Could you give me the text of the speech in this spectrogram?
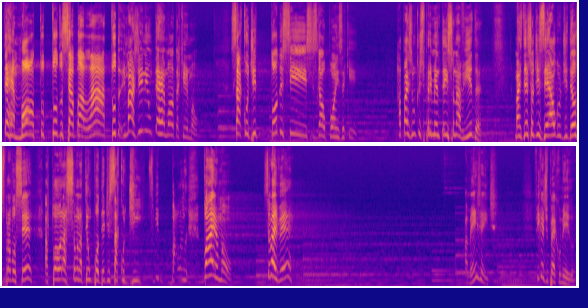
Terremoto, tudo se abalar, tudo. Imagine um terremoto aqui, irmão. Sacudir todos esses, galpões aqui. Rapaz, nunca experimentei isso na vida. Mas deixa eu dizer algo de Deus para você. A tua oração ela tem um poder de sacudir. Vai, irmão. Você vai ver. Amém, gente? Fica de pé comigo.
